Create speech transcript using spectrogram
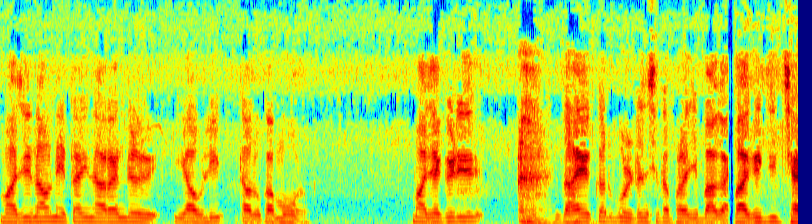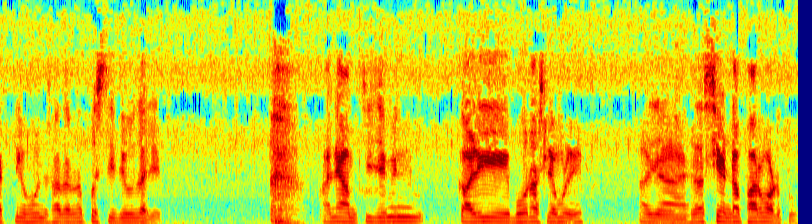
माझे नाव नेताजी नारायण दळवे यावली तालुका मोहोळ. माझ्याकडे दहा एकर गोल्डन सीताफळाची बाग आहे. बागेची छाटणी होऊन साधारण पस्तीस दिवस झाले. आणि आमची जमीन काळी भोर असल्यामुळे ह्याचा शेंडा फार वाढतो.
